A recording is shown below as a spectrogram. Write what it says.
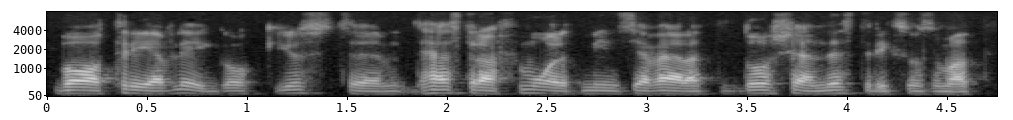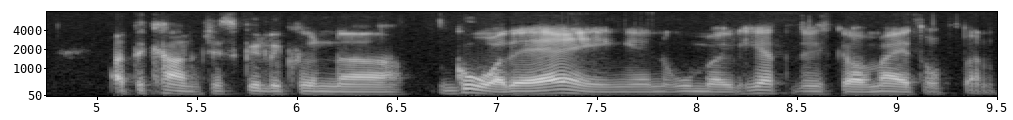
var trevlig. Och just eh, det här straffmålet minns jag väl att då kändes det liksom som att, att det kanske skulle kunna gå. Det är ingen omöjlighet att vi ska vara med i toppen.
